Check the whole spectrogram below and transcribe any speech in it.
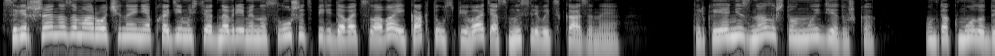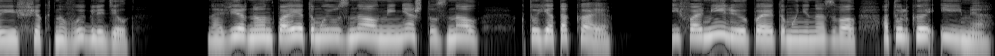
совершенно замороченная необходимостью одновременно слушать, передавать слова и как-то успевать осмысливать сказанное. Только я не знала, что он мой дедушка. Он так молодо и эффектно выглядел. Наверное, он поэтому и узнал меня, что знал, кто я такая. И фамилию поэтому не назвал, а только имя.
